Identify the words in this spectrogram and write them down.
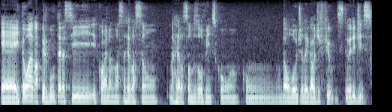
É, então a, a, pergunta era se qual era a nossa relação, na relação dos ouvintes com, com o download legal de filmes. Então ele disse:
